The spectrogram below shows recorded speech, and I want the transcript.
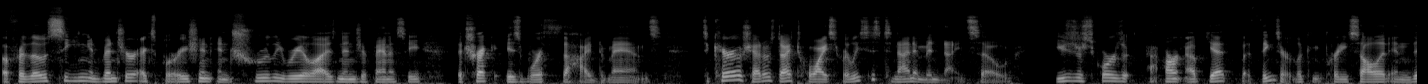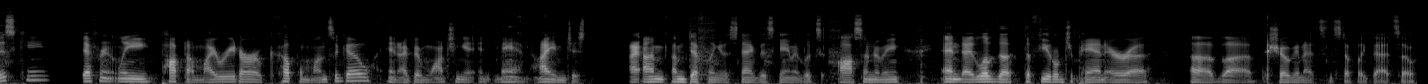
but for those seeking adventure, exploration, and truly realized ninja fantasy, the trek is worth the high demands. Sekiro Shadows Die Twice releases tonight at midnight, so user scores aren't up yet, but things are looking pretty solid. And this game definitely popped on my radar a couple months ago, and I've been watching it, and man, I am just I, am I'm, I'm definitely gonna snag this game. It looks awesome to me, and I love the the feudal Japan era of uh, the shogunates and stuff like that. So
